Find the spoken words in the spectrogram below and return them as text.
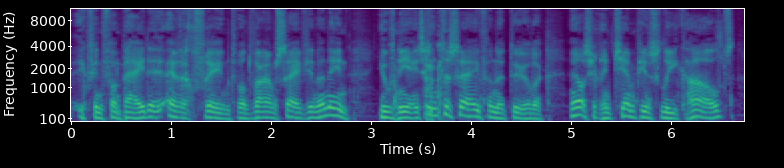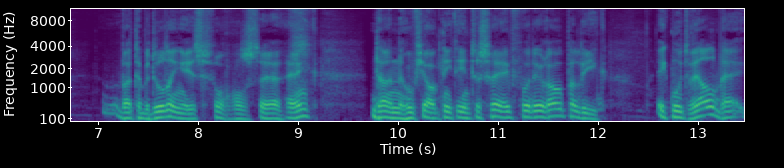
ik vind van beide erg vreemd. Want waarom schrijf je dan in? Je hoeft niet eens in te schrijven natuurlijk. als je geen Champions League haalt wat de bedoeling is volgens uh, Henk... dan hoef je ook niet in te schrijven voor de Europa League. Ik moet wel bij...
